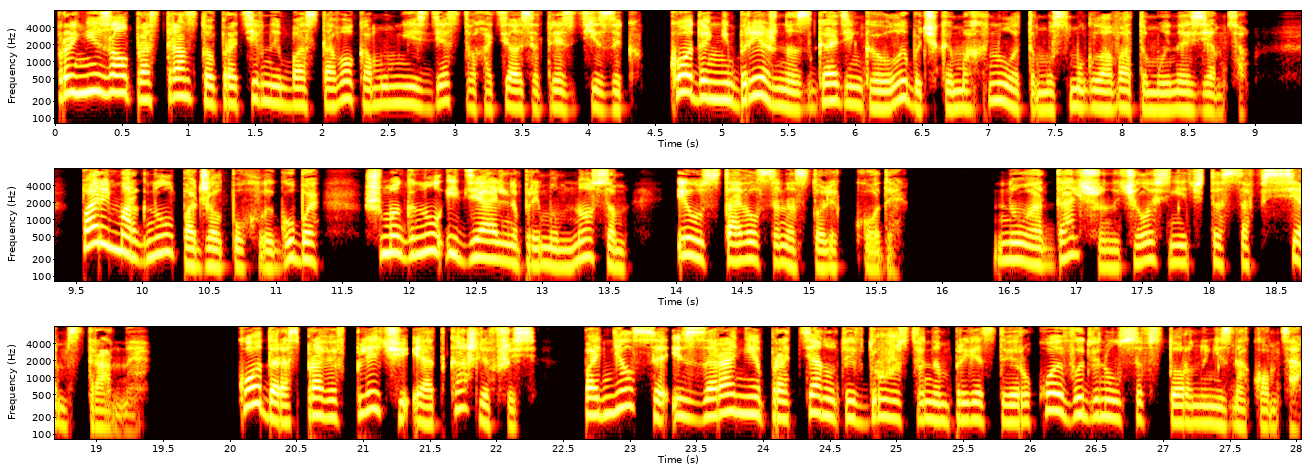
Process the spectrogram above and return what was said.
Пронизал пространство противный бас того, кому мне с детства хотелось отрезать язык. Кода небрежно, с гаденькой улыбочкой махнул этому смугловатому иноземцу. Парень моргнул, поджал пухлые губы, шмыгнул идеально прямым носом и уставился на столик Коды. Ну а дальше началось нечто совсем странное. Кода, расправив плечи и откашлявшись, поднялся и с заранее протянутой в дружественном приветствии рукой выдвинулся в сторону незнакомца.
